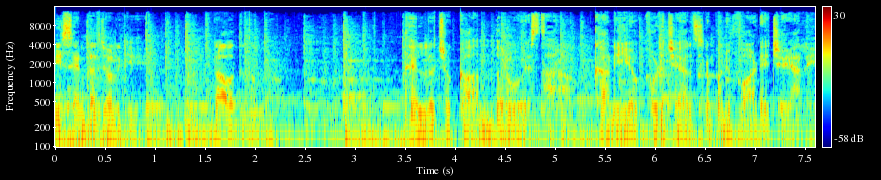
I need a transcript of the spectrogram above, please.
ఈ సెంటర్ జోలికి రావద్దు తమ్ముడు. తెల్ల చుక్క అందరూ వేస్తారు కానీ ఎప్పుడు చేయాల్సిన పని వాడే చేయాలి.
